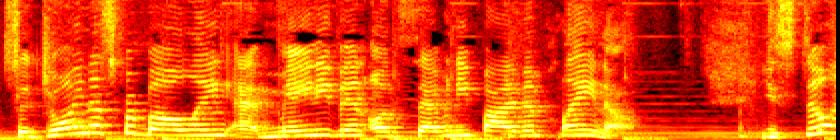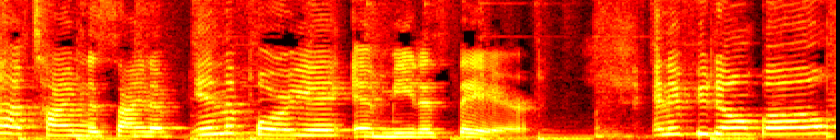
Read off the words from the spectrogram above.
So join us for bowling at Main Event on 75 in Plano. You still have time to sign up in the foyer and meet us there. And if you don't bowl,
